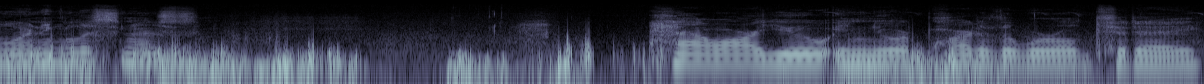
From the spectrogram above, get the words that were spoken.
morning, listeners. How are you in your part of the world today?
